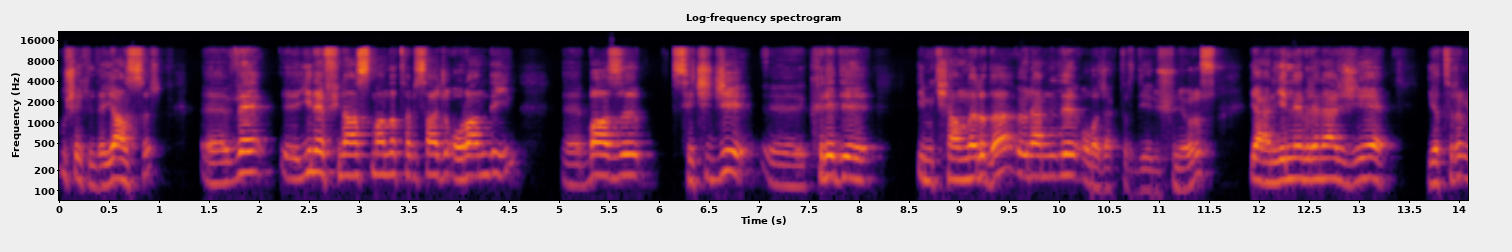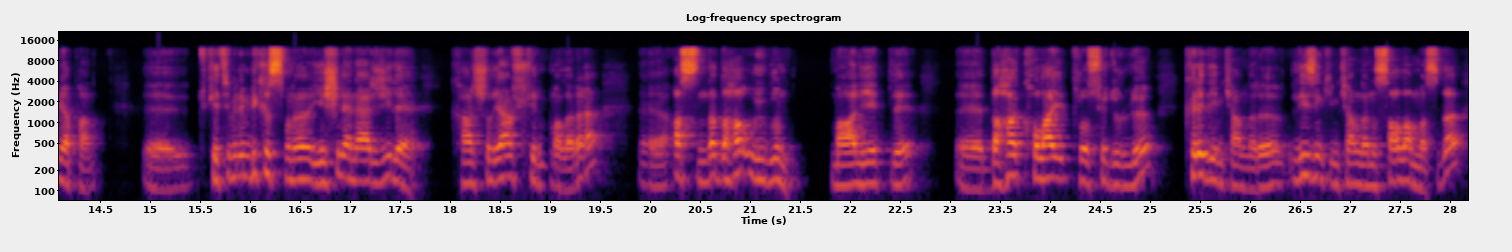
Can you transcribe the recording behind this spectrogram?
bu şekilde yansır. E, ve e, yine finansmanda tabii sadece oran değil, e, bazı seçici e, kredi imkanları da önemli olacaktır diye düşünüyoruz. Yani yenilenebilir enerjiye yatırım yapan, e, tüketiminin bir kısmını yeşil enerjiyle karşılayan firmalara e, aslında daha uygun, maliyetli, e, daha kolay prosedürlü kredi imkanları, leasing imkanlarının sağlanması da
